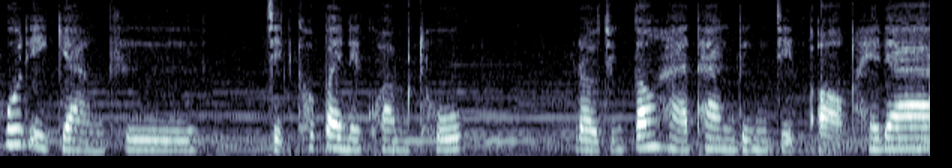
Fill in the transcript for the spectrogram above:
พูดอีกอย่างคือ จิตเข้าไปในความทุกข์ เราจึงต้องหาทางดึงจิตออกให้ได้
